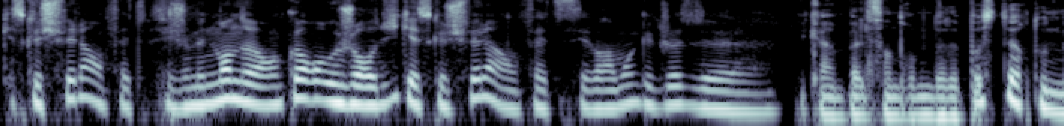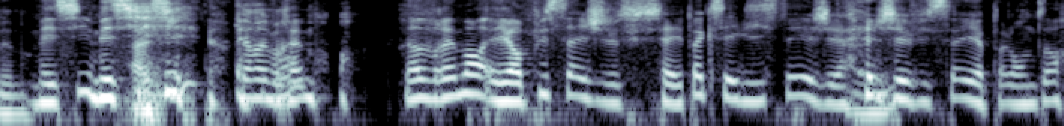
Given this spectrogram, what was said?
qu'est-ce que je fais là en fait? Je me demande encore aujourd'hui qu'est-ce que je fais là en fait? C'est vraiment quelque chose de. Il n'y a quand même pas le syndrome de l'imposteur tout de même. Mais si, mais si, Ah si, carrément. vraiment. Non, vraiment. Et en plus, ça, je, savais pas que ça existait. J'ai j'ai vu ça il y a pas longtemps.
